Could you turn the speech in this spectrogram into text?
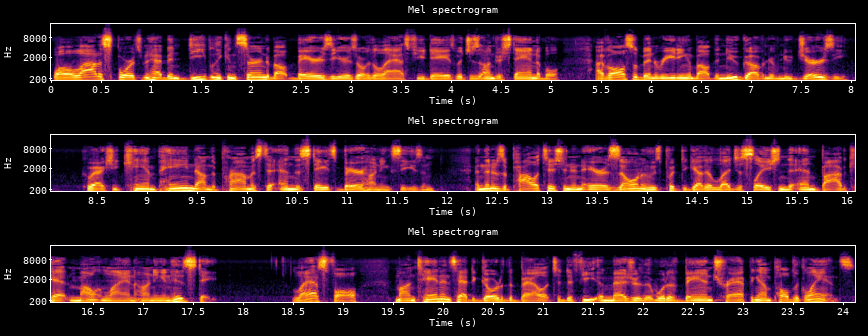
While a lot of sportsmen have been deeply concerned about Bears Ears over the last few days, which is understandable, I've also been reading about the new governor of New Jersey, who actually campaigned on the promise to end the state's bear hunting season. And then there's a politician in Arizona who's put together legislation to end bobcat and mountain lion hunting in his state. Last fall, Montanans had to go to the ballot to defeat a measure that would have banned trapping on public lands.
